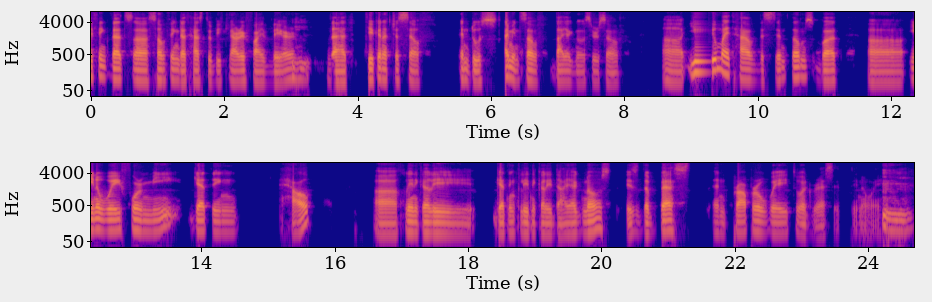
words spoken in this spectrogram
I think that's uh, something that has to be clarified there Mhm, that you cannot just self-induce, I mean self-diagnose yourself. Uh, you, you might have the symptoms, but uh, in a way, for me, getting help, uh, clinically getting clinically diagnosed is the best and proper way to address it in a way. mhm,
